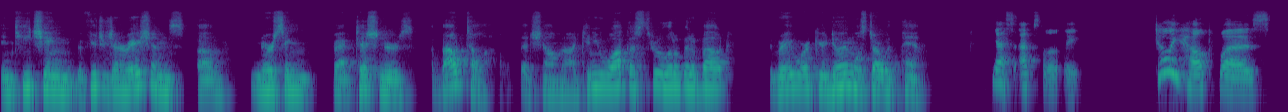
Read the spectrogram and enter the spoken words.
in teaching the future generations of nursing practitioners about telehealth at Chaminade. Can you walk us through a little bit about the great work you're doing? We'll start with Pam. Yes, absolutely. Telehealth was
